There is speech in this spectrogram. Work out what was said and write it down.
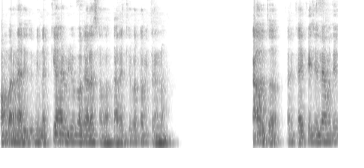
फॉर्म भरण्याआधी तुम्ही नक्की हा व्हिडिओ बघायलाच हवा. कारण की बघा मित्रांनो काय होतं, कारण काही-काही जिल्ह्यामध्ये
